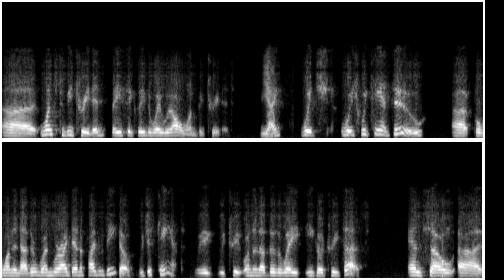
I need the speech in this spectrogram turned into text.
uh, wants to be treated basically the way we all want to be treated. Yeah. Right? Which which we can't do uh, for one another when we're identified with ego. We just can't. We we treat one another the way ego treats us. And so uh,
